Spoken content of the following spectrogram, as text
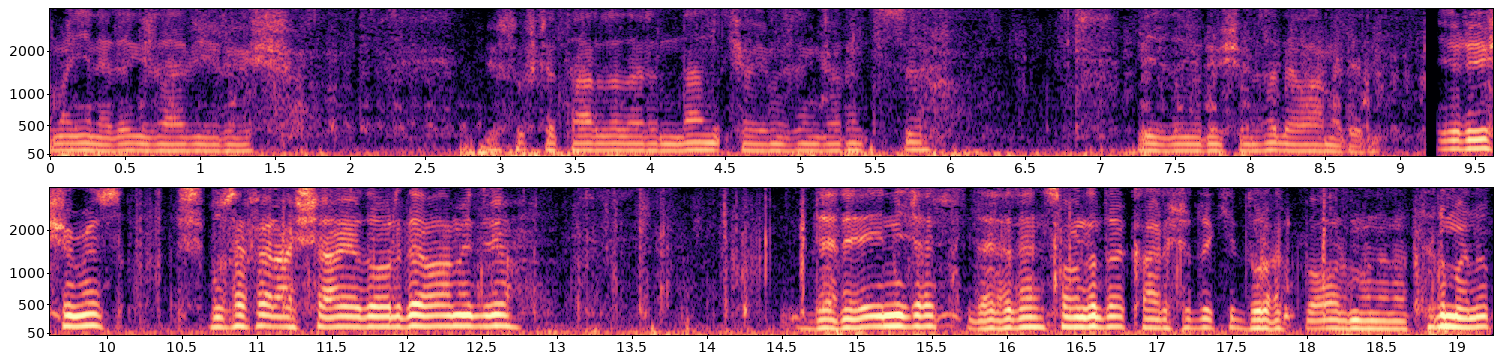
Ama yine de güzel bir yürüyüş. Yusufça tarlalarından köyümüzün görüntüsü. Biz de yürüyüşümüze devam edelim. Yürüyüşümüz bu sefer aşağıya doğru devam ediyor. Dereye ineceğiz. Dereden sonra da karşıdaki duraklı ormanına tırmanıp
